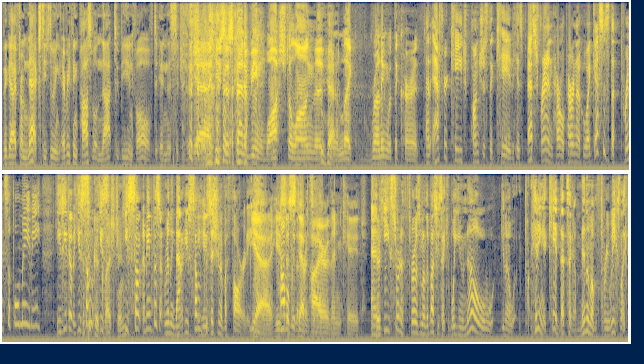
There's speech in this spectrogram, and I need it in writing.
the guy from next he's doing everything possible not to be involved in this situation Yeah, he's just kind of being washed along the, Yeah. the- like running with the current. And after Cage punches the kid, his best friend Harold Perrineau, who I guess is the principal, maybe he's either he's That's a some good he's, question. he's some. I mean, it doesn't really matter. He's some He's- position of authority. Yeah, he's Probably a step principal. higher than Cage. And he sort of throws him on the bus. He's like, "Well, you know, you know, hitting a kid that's like a minimum three weeks. Like,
